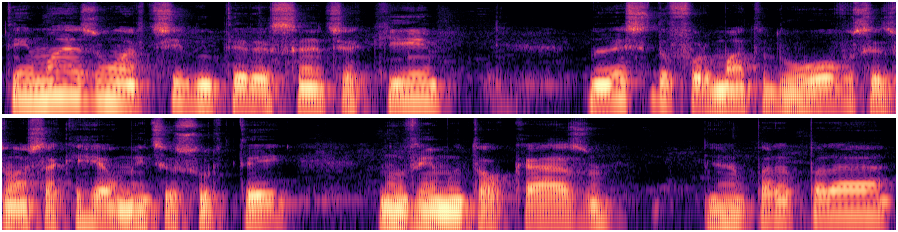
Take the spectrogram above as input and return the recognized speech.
Tem mais um artigo interessante aqui. Não, esse do formato do ovo, vocês vão achar que realmente eu surtei, não vem muito ao caso. É, para, para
